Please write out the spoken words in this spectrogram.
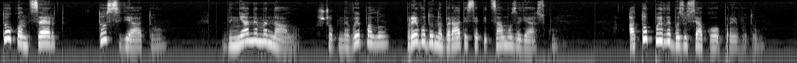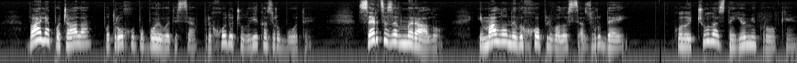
то концерт, то свято. Дня не минало, щоб не випало приводу набиратися під саму зав'язку. А то пили без усякого приводу. Валя почала потроху побоюватися приходу чоловіка з роботи. Серце завмирало і мало не вихоплювалося з грудей, коли чула знайомі кроки.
